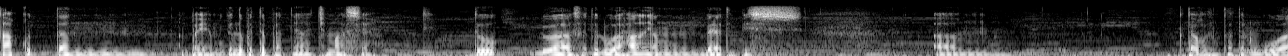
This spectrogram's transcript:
Takut dan apa ya mungkin lebih tepatnya cemas ya. Itu dua satu dua hal yang beda tipis. Um, ketakutan gue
